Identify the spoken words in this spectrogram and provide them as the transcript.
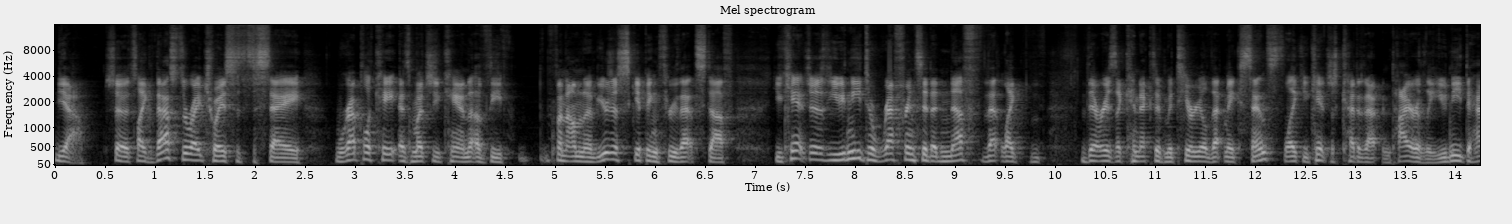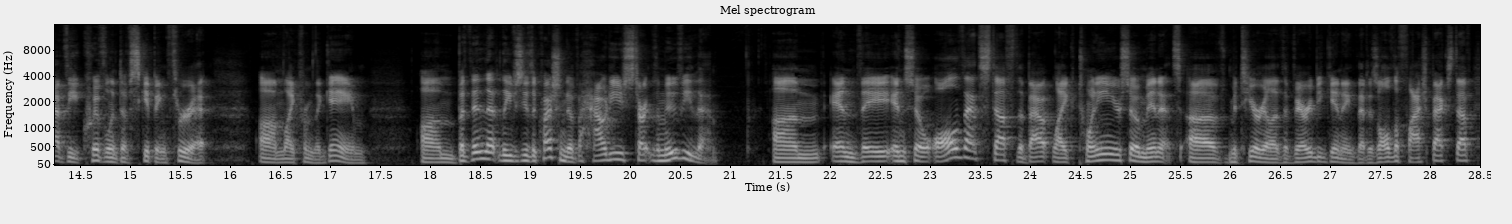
Yeah. So it's like that's the right choice is to say replicate as much as you can of the phenomenon. You're just skipping through that stuff. You can't just you need to reference it enough that like there is a connective material that makes sense. Like you can't just cut it out entirely. You need to have the equivalent of skipping through it, um, like from the game. Um, but then that leaves you the question of how do you start the movie then? Um, and they and so all that stuff about like 20 or so minutes of material at the very beginning that is all the flashback stuff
